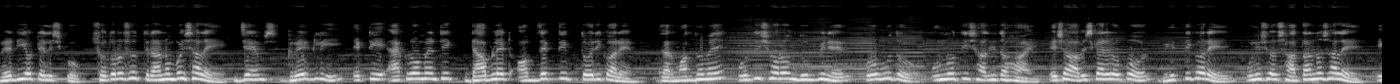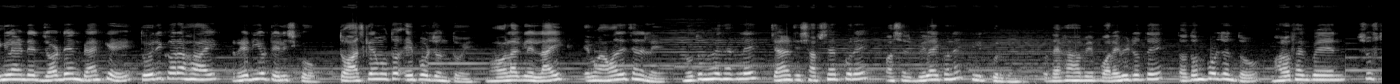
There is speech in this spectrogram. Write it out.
রেডিও টেলিস্কোপ। সতেরোশো তিরানব্বই সালে জেমস গ্রেগলি একটি অ্যাক্রোমেটিক ডাবলেট অবজেক্টিভ তৈরি করেন, যার মাধ্যমে প্রতিসরণ দূরবীনের প্রভূত উন্নতি সাধিত হয়। এসব আবিষ্কারের উপর ভিত্তি করে উনিশশো সাতান্ন সালে ইংল্যান্ডের জর্ডেন ব্যাংকে তৈরি করা হয় রেডিও টেলিস্কোপ। তো আজকের মতো এই পর্যন্তই। ভালো লাগলে লাইক এবং আমাদের চ্যানেলে নতুন হয়ে থাকলে চ্যানেলটি সাবস্ক্রাইব করে পাশের বেল আইকনে ক্লিক করবেন। তো দেখা হবে পরের ভিডিওতে। ততক্ষণ পর্যন্ত ভালো থাকবেন, সুস্থ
